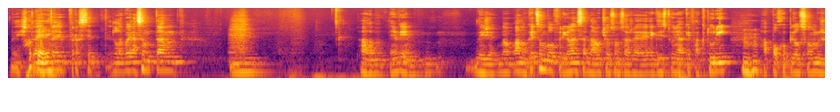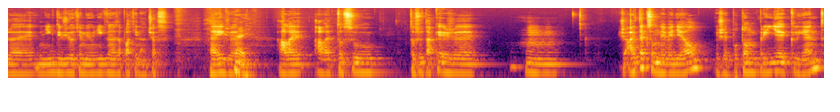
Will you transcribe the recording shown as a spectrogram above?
Vieš, okay. to, je, to je proste, lebo ja som tam, mm, alebo neviem, vieš, no áno, keď som bol freelancer, naučil som sa, že existujú nejaké faktúry uh-huh. a pochopil som, že nikdy v živote mi ju nikto nezaplatí na čas. Hej, že, Hej. Ale, ale to sú, to sú také, že hm, že aj tak som nevedel, že potom príde klient,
